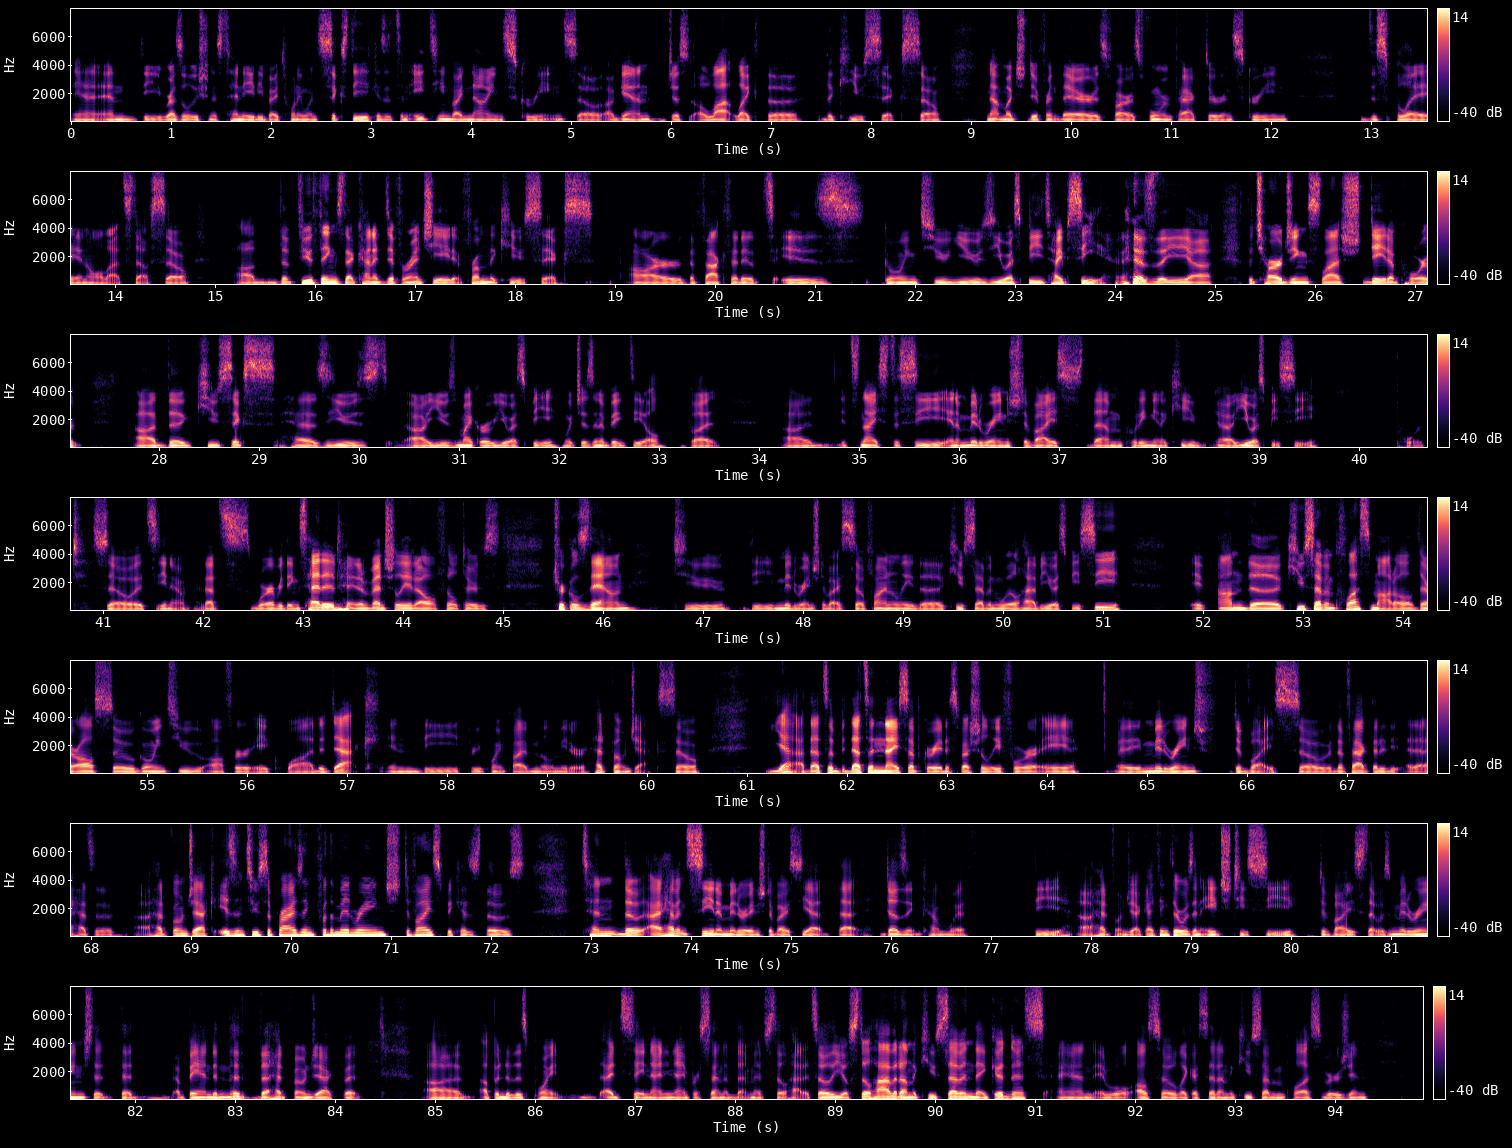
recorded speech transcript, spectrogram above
and, and the resolution is 1080 by 2160 because it's an 18 by 9 screen. So again, just a lot like the the Q6. So not much different there as far as form factor and screen display and all that stuff. So uh, the few things that kind of differentiate it from the Q6 are the fact that it is going to use USB Type C as the uh, the charging slash data port. Uh, the Q6 has used uh, used micro USB, which isn't a big deal, but uh, it's nice to see in a mid-range device them putting in a Q, USB-C uh, port. So it's you know that's where everything's headed, and eventually it all filters, trickles down to the mid-range device. So finally, the Q7 will have USB-C it, on the Q7 Plus model, they're also going to offer a quad DAC in the 3.5 millimeter headphone jack. So, yeah, that's a that's a nice upgrade, especially for a a mid range device. So the fact that it, that it has a, a, headphone jack isn't too surprising for the mid range device because those ten though I haven't seen a mid range device yet that doesn't come with the uh, headphone jack. I think there was an HTC device that was mid range that that abandoned the, the headphone jack, but uh, up until this point, I'd say 99% of them have still had it. So you'll still have it on the Q7, thank goodness. And it will also, like I said, on the Q7 Plus version,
